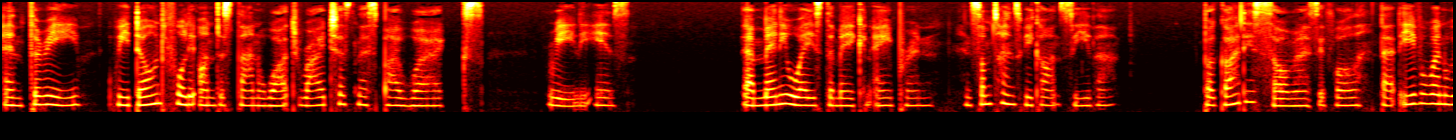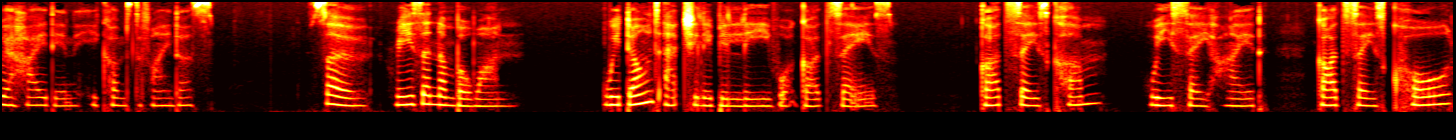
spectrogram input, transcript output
And three, we don't fully understand what righteousness by works really is. There are many ways to make an apron, and sometimes we can't see that. But God is so merciful that even when we're hiding, He comes to find us. So, reason number one we don't actually believe what God says. God says, Come, we say, Hide. God says, Call,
